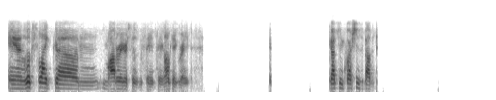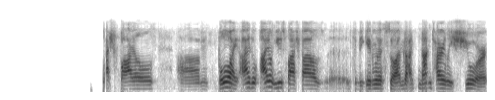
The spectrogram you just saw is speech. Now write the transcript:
And looks like um, moderator says the same thing. Okay, great. Got some questions about the flash files. Um, boy, I don't, I don't use flash files uh, to begin with, so I'm not, not entirely sure.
